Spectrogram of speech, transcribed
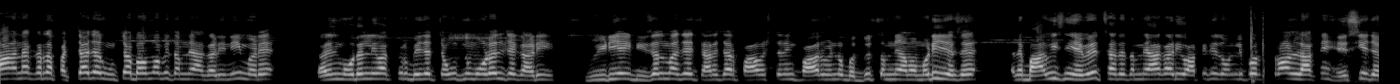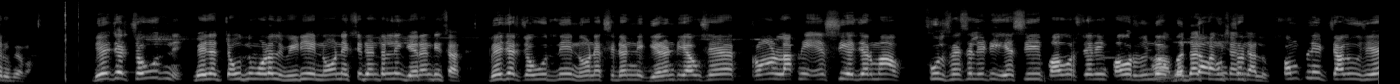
આના કરતા પચાસ હજાર ઊંચા ભાવમાં બી તમને આ ગાડી નહીં મળે. ગાડી મોડલની વાત કરું બે હજાર ચૌદનું મોડેલ છે ગાડી. વીડીઆઈ ડીઝલમાં છે ચારે ચાર પાવર સ્ટેરિંગ પાવર વિન્ડો બધું જ તમને આમાં મળી જશે. અને બાવીસની એવરેજ સાથે તમને આ ગાડીઓ આપી દીધી ઓનલી ફોર ત્રણ લાખ ને એસી હજાર રૂપિયામાં. બે હજાર ચૌદની બે હજાર ચૌદનું મોડેલ વીડીઆઈ નોન એક્સિડેન્ટલની ગેરંટી સાથે. બે હજાર ચૌદની નોન એક્સિડન્ટની ગેરંટી આવશે. ત્રણ લાખની એસી હજારમાં full facility AC power steering power window બધા ફંક્શન ચાલુ. કમ્પ્લીટ ચાલુ છે.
